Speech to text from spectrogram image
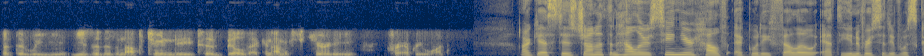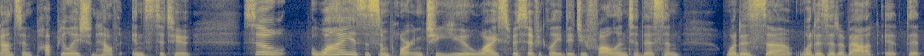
but that we use it as an opportunity to build economic security for everyone. Our guest is Jonathan Heller, Senior Health Equity Fellow at the University of Wisconsin Population Health Institute. So, why is this important to you? Why specifically did you fall into this, and what is uh, what is it about it that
